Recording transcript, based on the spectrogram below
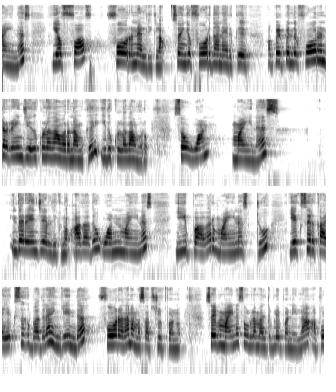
மைனஸ் எஃப் ஆஃப் ஃபோர்னு எழுதிக்கலாம். ஸோ இங்கே ஃபோர் தானே இருக்குது அப்போ இப்போ இந்த ஃபோருன்ற ரேஞ்ச் எதுக்குள்ளே தான் வரும்? நமக்கு இதுக்குள்ளே தான் வரும். ஸோ ஒன் மைனஸ் இந்த ரேஞ்சை எழுதிக்கணும். அதாவது one minus e power minus two x இருக்கா? எக்ஸுக்கு பதிலாக இங்கே இந்த ஃபோரை தான் நம்ம சப்ஸ்டியூட் பண்ணணும். ஸோ இப்போ மைனஸ் உள்ள மல்டிப்ளை பண்ணிடலாம். அப்போ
